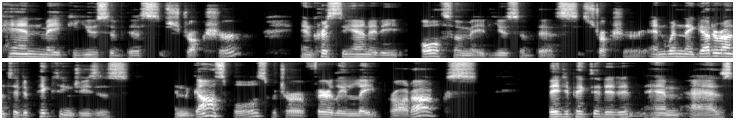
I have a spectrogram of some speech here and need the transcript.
can make use of this structure and christianity also made use of this structure and when they got around to depicting jesus in the gospels which are fairly late products they depicted him as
